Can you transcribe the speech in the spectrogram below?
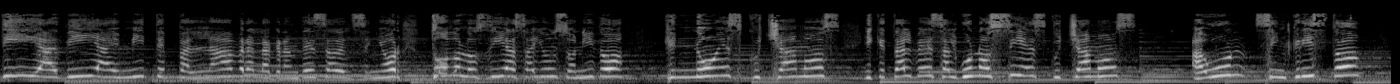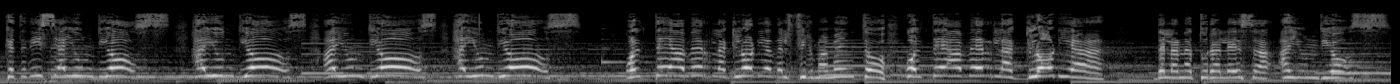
Día a día emite palabra la grandeza del Señor. Todos los días hay un sonido que no escuchamos y que tal vez algunos sí escuchamos, aún sin Cristo, que te dice hay un Dios, hay un Dios, hay un Dios, hay un Dios. Voltea a ver la gloria del firmamento, voltea a ver la gloria de la naturaleza. Hay un Dios,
